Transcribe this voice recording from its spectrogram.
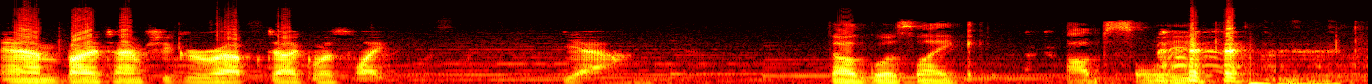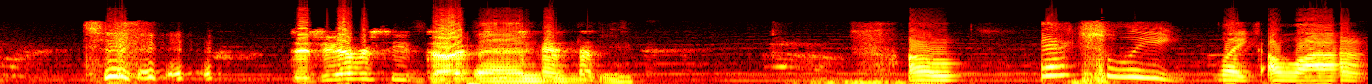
and by the time she grew up, Doug was like, yeah. Doug was like obsolete. Did you ever see Doug? Juuchan? and Oh, actually, like a lot of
